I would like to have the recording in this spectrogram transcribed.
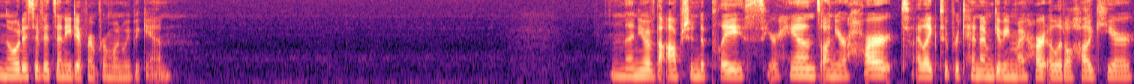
Notice if it's any different from when we began. And then you have the option to place your hands on your heart. I like to pretend I'm giving my heart a little hug here.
